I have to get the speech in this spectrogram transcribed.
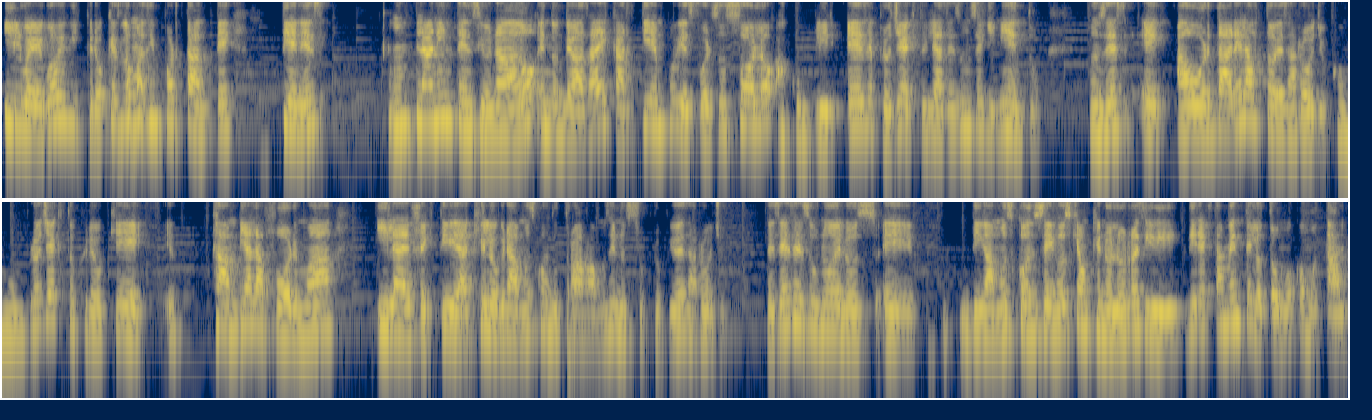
y luego, y creo que es lo más importante, tienes un plan intencionado en donde vas a dedicar tiempo y esfuerzo solo a cumplir ese proyecto y le haces un seguimiento. Entonces, eh, abordar el autodesarrollo como un proyecto creo que eh, cambia la forma y la efectividad que logramos cuando trabajamos en nuestro propio desarrollo. Entonces, ese es uno de los, eh, digamos, consejos que aunque no lo recibí directamente, lo tomo como tal.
